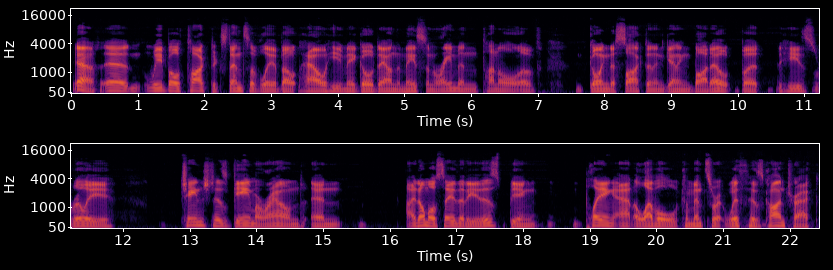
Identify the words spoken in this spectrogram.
Yeah, and we both talked extensively about how he may go down the Mason Raymond tunnel of going to Stockton and getting bought out, but he's really changed his game around and I'd almost say that he is being playing at a level commensurate with his contract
